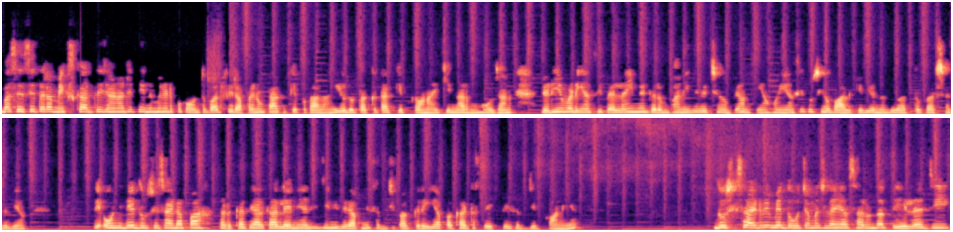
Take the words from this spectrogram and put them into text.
ਬਸ ਇਸੇ ਤਰ੍ਹਾਂ ਮਿਕਸ ਕਰਦੇ ਜਾਣਾ ਜੀ 3 ਮਿੰਟ ਪਕਾਉਣ ਤੋਂ ਬਾਅਦ ਫਿਰ ਆਪਾਂ ਇਹਨੂੰ ਢੱਕ ਕੇ ਪਕਾ ਲਾਂਗੇ। ਉਦੋਂ ਤੱਕ ਢੱਕ ਕੇ ਪਕਾਉਣਾ ਹੈ ਕਿ ਨਰਮ ਹੋ ਜਾਣ। ਜਿਹੜੀਆਂ ਵੜੀਆਂ ਸੀ ਪਹਿਲਾਂ ਹੀ ਮੈਂ ਗਰਮ ਪਾਣੀ ਦੇ ਵਿੱਚ ਭਿਉਂਤੀਆਂ ਹੋਈਆਂ ਸੀ, ਤੁਸੀਂ ਉਬਾਲ ਕੇ ਵੀ ਉਹਨਾਂ ਦੀ ਵਰਤੋਂ ਕਰ ਸਕਦੇ ਹੋ। ਤੇ ਉਨੀ ਦੇਰ ਦੂਸਰੀ ਸਾਈਡ ਆਪਾਂ ਤੜਕਾ ਤਿਆਰ ਕਰ ਲੈਣੇ ਆ ਜੀ, ਜਿੰਨੀ ਦੇਰ ਆਪਣੀ ਸਬਜ਼ੀ ਪੱਕ ਰਹੀ ਹੈ, ਆਪਾਂ ਘੱਟ ਸੇਕ ਤੇ ਸਬਜ਼ੀ ਪਕਾਉਣੀ ਹੈ। ਦੂਸਰੀ ਸਾਈਡ ਵੀ ਮੈਂ 2 ਚਮਚ ਲਿਆ ਸਰੋਂ ਦਾ ਤੇਲ ਹੈ ਜੀ।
